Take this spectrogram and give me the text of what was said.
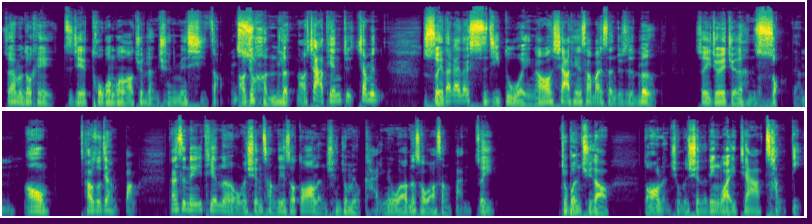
所以他们都可以直接脱光光，然后去冷泉里面洗澡，然后就很冷，然后夏天就下面水大概在十几度而已，然后夏天上半身就是热的，所以就会觉得很爽这样。嗯然后他就说这样很棒，但是那一天呢，我们选场地的时候，冬奥冷泉就没有开，因为我要那时候我要上班，所以就不能去到冬奥冷泉，我们选了另外一家场地。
